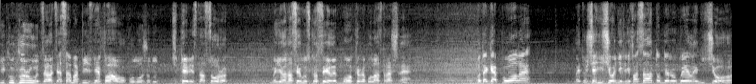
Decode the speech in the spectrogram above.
і кукурудза. Оце саме пізнє фао було, що тут 440. Ми його на силу скосили. Мокра була страшне. Отаке поле. Ми тут ще нічого, ні гліфосатом не робили, нічого.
